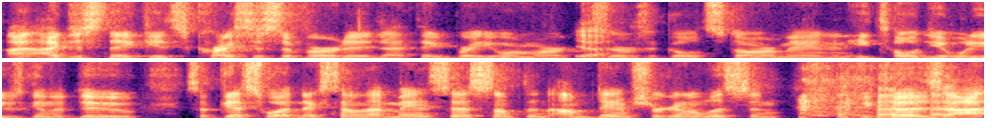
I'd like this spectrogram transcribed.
I, I just think it's crisis averted. I think Brett Yormark Yeah. deserves a gold star, man. And he told you what he was going to do. So guess what? Next time that man says something, I'm damn sure going to listen because I,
